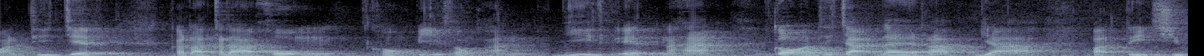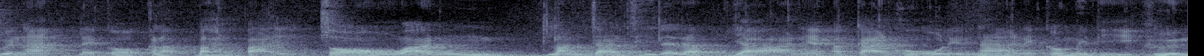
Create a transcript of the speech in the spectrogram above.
วันที่ 7 กรกฎาคมของปี 2021 นะฮะ ก่อนที่จะได้รับยาปฏิชีวนะ และก็กลับบ้านไป 2 วันหลังจากที่ได้รับยาเนี่ยอาการของโอเลนาเนี่ยก็ไม่ดีขึ้น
